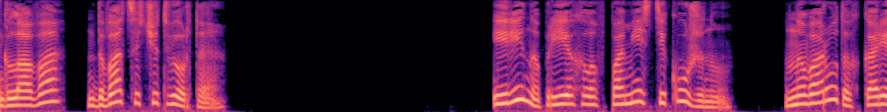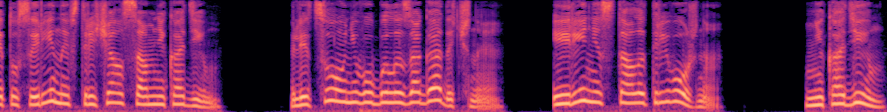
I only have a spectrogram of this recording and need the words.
Глава 24 Ирина приехала в поместье к ужину. На воротах карету с Ириной встречал сам Никодим. Лицо у него было загадочное. Ирине стало тревожно. «Никодим,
